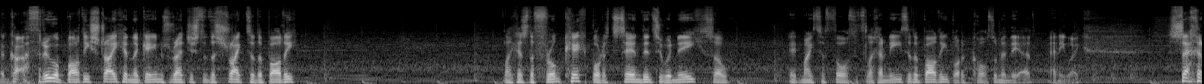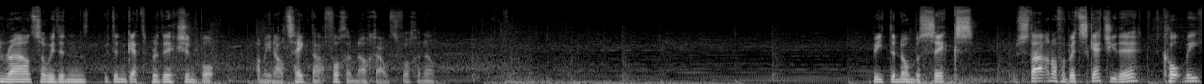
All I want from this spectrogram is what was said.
I got- I threw a body strike and the game's registered the strike to the body. Like as the front kick, but it's turned into a knee, so it might have thought it's like a knee to the body, but it caught him in the head. Anyway, second round, so we didn't we didn't get the prediction, but I mean, I'll take that fucking knockout. Fucking hell. Beat the number six. Starting off a bit sketchy there. Cut me.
